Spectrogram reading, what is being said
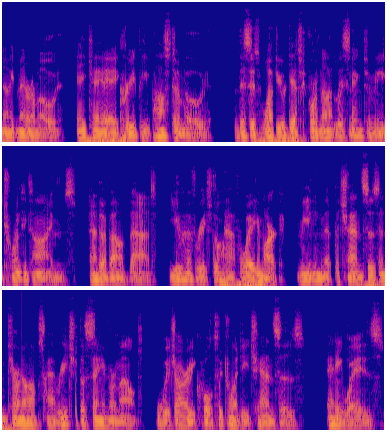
Nightmare mode, aka Creepypasta mode. This is what you get for not listening to me 20 times. And about that, you have reached the halfway mark, meaning that the chances and turnoffs have reached the same amount, which are equal to 20 chances. Anyways,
